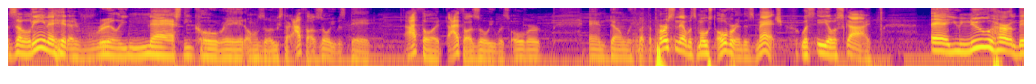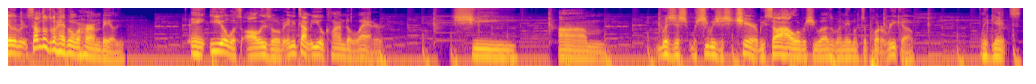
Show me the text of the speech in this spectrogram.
Zelina hit a really nasty code red on Zoey Stark. I thought Zoey was dead. I thought I thought Zoey was over and done with. But the person that was most over in this match was Iyo Sky. And you knew her and Bayley. something was to happen with her and Bayley, And Iyo was always over. Anytime Iyo climbed a ladder, she um was just she was just cheer. We saw how over she was when they went to Puerto Rico against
